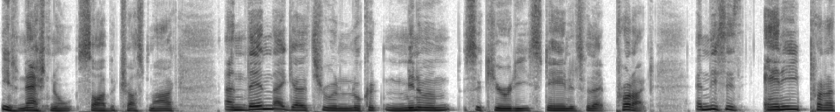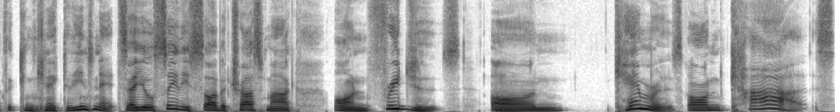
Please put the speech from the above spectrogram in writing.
international cyber trust mark. And then they go through and look at minimum security standards for that product. And this is any product that can connect to the internet. So you'll see this cyber trust mark on fridges, on cameras, on cars.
